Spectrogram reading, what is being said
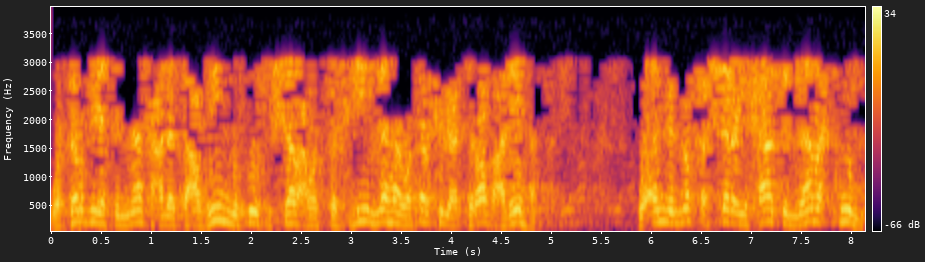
وتربية الناس على تعظيم نصوص الشرع والتسليم لها وترك الاعتراض عليها وأن النص الشرعي حاكم لا محكوم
